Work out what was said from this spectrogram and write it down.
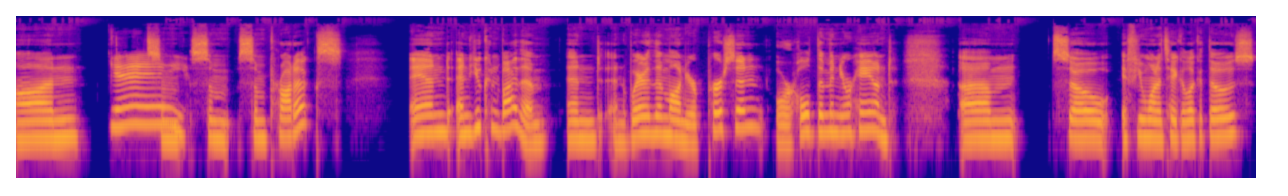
on Yay. some some some products and and you can buy them and and wear them on your person or hold them in your hand. Um so if you want to take a look at those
